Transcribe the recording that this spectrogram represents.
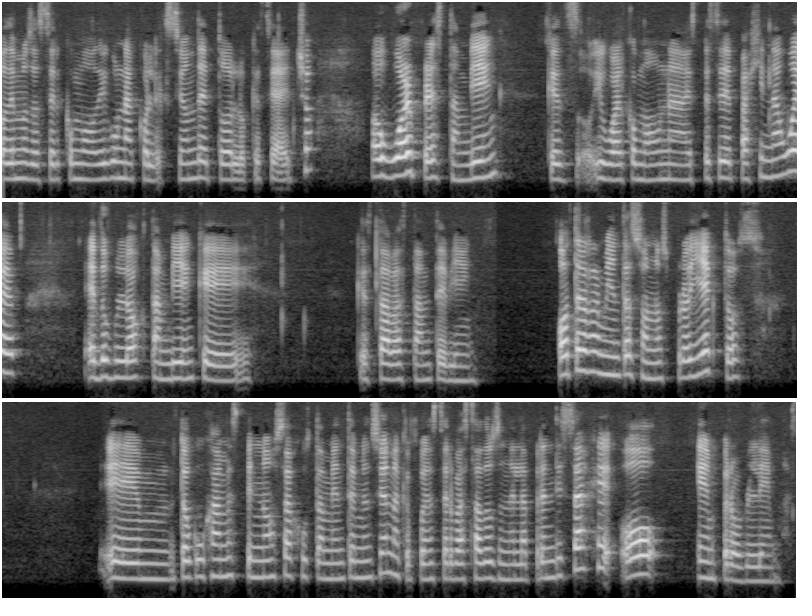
podemos hacer, como digo, una colección de todo lo que se ha hecho. O WordPress también, que es igual como una especie de página web. EduBlog también, que, que está bastante bien. Otra herramienta son los proyectos. Eh, Tokuhama Espinosa justamente menciona que pueden ser basados en el aprendizaje o en problemas.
